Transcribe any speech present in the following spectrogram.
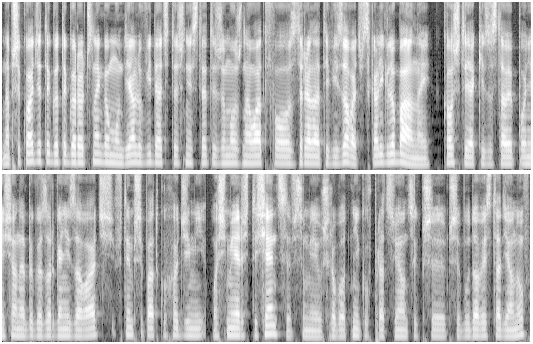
Na przykładzie tego tegorocznego mundialu widać też niestety, że można łatwo zrelatywizować w skali globalnej koszty, jakie zostały poniesione, by go zorganizować. W tym przypadku chodzi mi o śmierć tysięcy w sumie już robotników pracujących przy, przy budowie stadionów.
